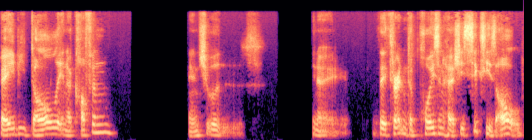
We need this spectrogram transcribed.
baby doll in a coffin. And she was, you know, they threatened to poison her. She's six years old.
